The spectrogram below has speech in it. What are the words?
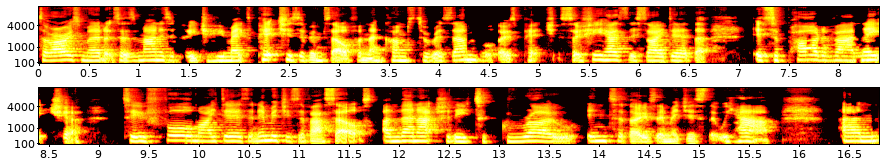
so Iris Murdoch says man is a creature who makes pictures of himself and then comes to resemble those pictures. So she has this idea that it's a part of our nature to form ideas and images of ourselves and then actually to grow into those images that we have and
